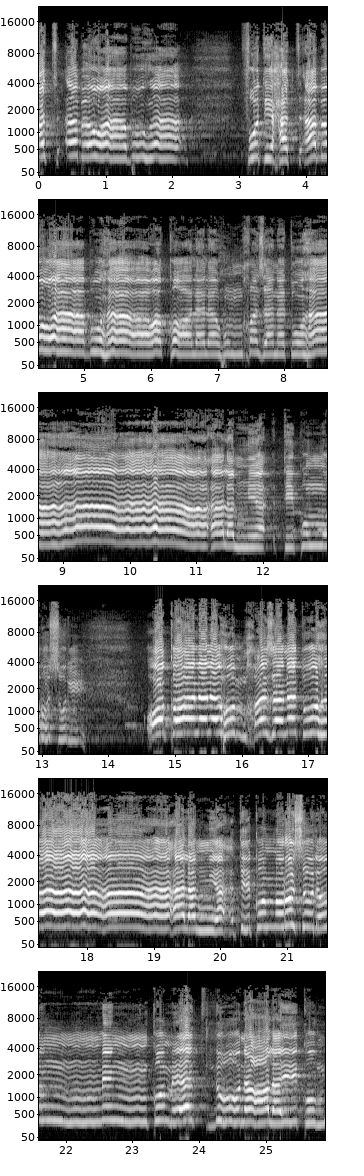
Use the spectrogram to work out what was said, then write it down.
فتحت أبوابها فتحت أبوابها وقال لهم خزنتها ألم يأتكم رسل؟ وقال لهم خزنتها ألم يأتكم رسل منكم يتلون عليكم؟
